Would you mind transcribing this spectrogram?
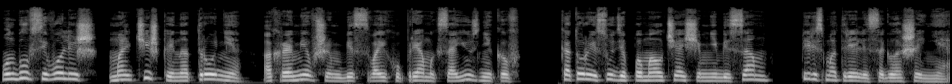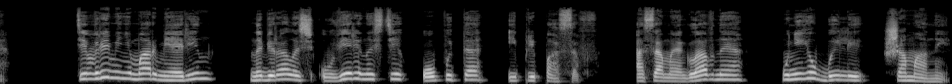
Он был всего лишь мальчишкой на троне, охромевшим без своих упрямых союзников которые, судя по молчащим небесам, пересмотрели соглашение. Тем временем армия Рин набиралась уверенности, опыта и припасов. А самое главное, у нее были шаманы.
